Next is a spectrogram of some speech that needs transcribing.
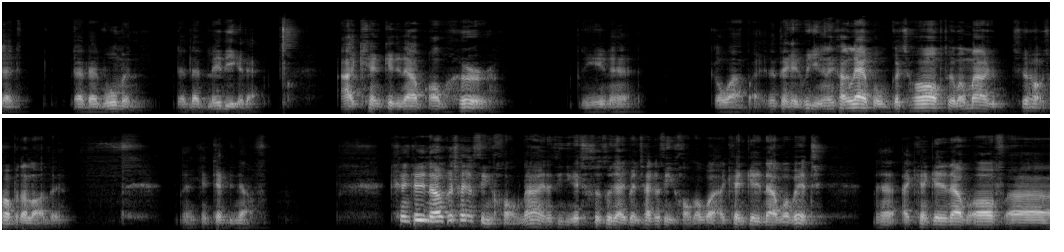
that that, that woman that that lady ก็ได้ I can't get enough of her อย่างนี้นะฮะ ก็ว่าไปตั้งแต่เห็นผู้หญิงในครั้งแรกผมก็ชอบเธอมากๆชอบชอบมาตลอดเลยนะ can't get enough can't get enough ก็ใช้กับสิ่งของได้นะจริงๆก็ส่วนใหญ่เป็นใช้กับสิ่งของมากกว่า I can't get enough of it นะฮะ I can't get enough of uh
